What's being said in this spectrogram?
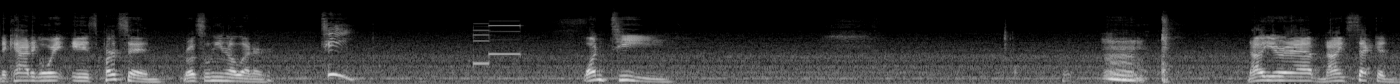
And the category is person. Rosalina letter. T. One T. now you have nine seconds.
